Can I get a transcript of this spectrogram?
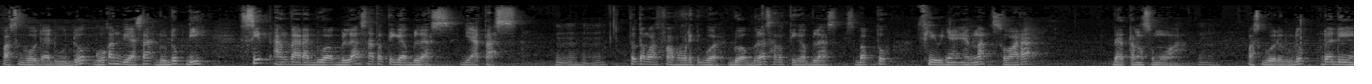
Pas gue udah duduk gue kan biasa duduk di seat antara 12 atau 13 di atas. Hmm, itu tempat favorit gue 12 atau 13 sebab tuh view-nya enak suara datang semua. Pas gue udah duduk udah di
